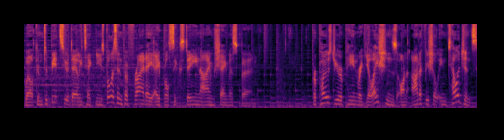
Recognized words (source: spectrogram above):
Welcome to Bits, your daily tech news bulletin for Friday, April 16. I'm Seamus Byrne. Proposed European regulations on artificial intelligence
